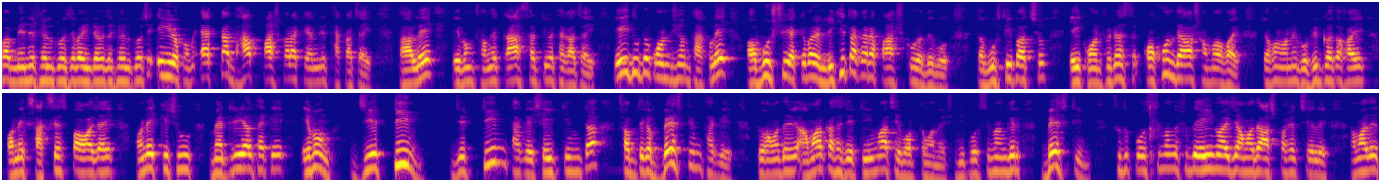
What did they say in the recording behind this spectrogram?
বা মেনে ফেল করেছে বা ইন্টারভিউতে ফেল করেছে, এইরকম একটা ধাপ পাস করা ক্যান্ডিডেট থাকা চাই। তাহলে এবং সঙ্গে কাস্ট সার্টিফিকেট থাকা চাই। এই দুটো কন্ডিশন থাকলে অবশ্যই একেবারে লিখিত আকারে পাস করে দেবো। তা বুঝতেই পারছ, এই কনফিডেন্স কখন দেওয়া সম্ভব হয়? যখন অনেক অভিজ্ঞতা হয়, অনেক সাকসেস পাওয়া যায়, অনেক কিছু ম্যাটেরিয়াল থাকে এবং যে টিম যে টিম থাকে, সেই টিমটা সব থেকে বেস্ট টিম থাকে। তো আমাদের, আমার কাছে যে টিম আছে বর্তমানে, সেটি পশ্চিমবঙ্গের বেস্ট টিম শুধু পশ্চিমবঙ্গে শুধু এই নয় যে আমাদের আশপাশের ছেলে, আমাদের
